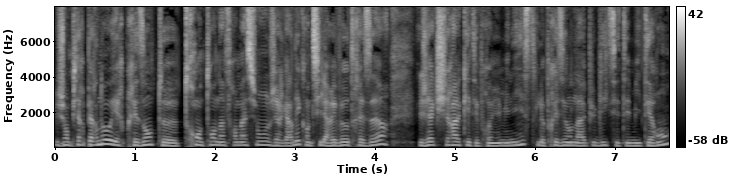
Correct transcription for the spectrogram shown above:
Jean-Pierre Pernaud, il représente 30 ans d'information. J'ai regardé quand il arrivé au 13h. Jacques Chirac était Premier ministre. Le président de la République, c'était Mitterrand.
